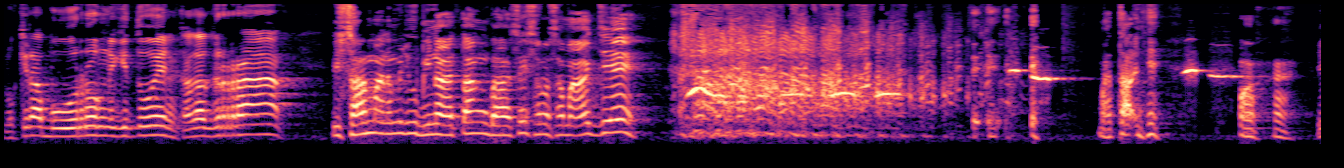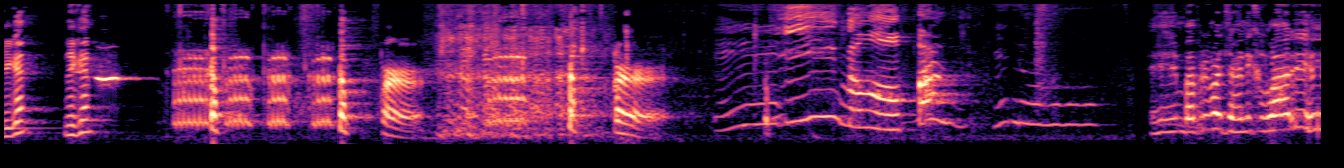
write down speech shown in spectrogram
Lo kira burung digituin, kagak gerak. Ih sama, namanya juga binatang, bahasanya sama-sama aja. eh, eh, eh, matanya. Oh, hah, iya kan? Iya kan? Teper. Teper. Ih, Bang Opang. Mbak Prima jangan dikeluarin.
